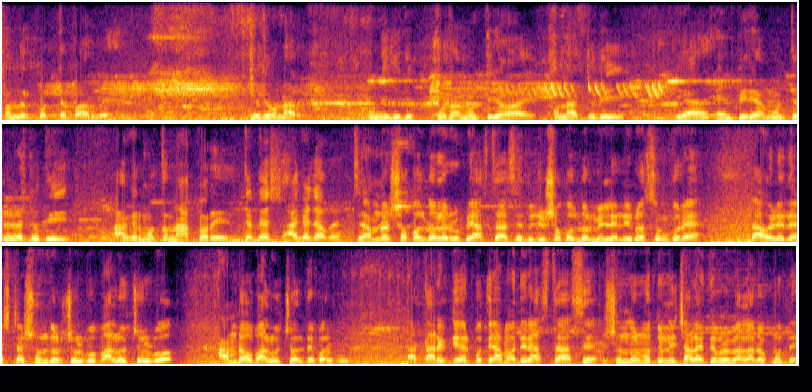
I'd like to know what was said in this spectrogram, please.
সুন্দর করতে পারবে। যদি ওনার উনি যদি প্রধানমন্ত্রী হয়, ওনার যদি এমপিরা মন্ত্রীরা যদি আগের মতো না করে, তো দেশ আগে যাবে। আমরা সকল দলের রূপে আস্তে আছে, দুজন সকল দল মিলে নির্বাচন করে, তাহলে দেশটা সুন্দর চলবো, ভালো চলবো, আমরাও ভালো চলতে পারব। আর তারেক জিয়ার প্রতি আমাদের আস্থা আছে, সুন্দর মতনই চালাইতে পারবে আল্লাহ রকমতে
